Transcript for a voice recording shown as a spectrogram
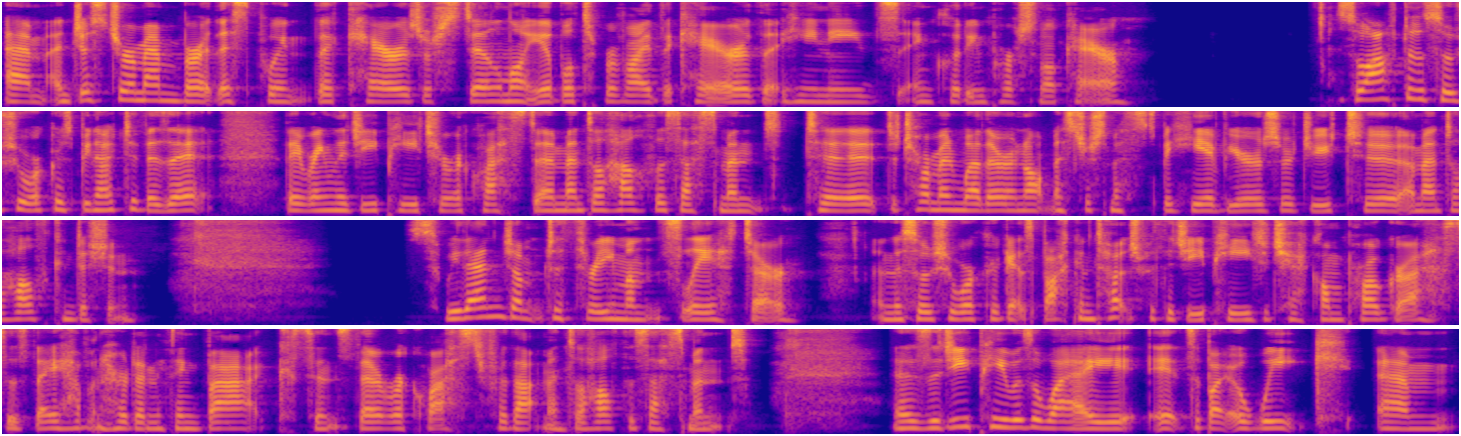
Um, and just to remember at this point, the carers are still not able to provide the care that he needs, including personal care. So after the social worker's been out to visit, they ring the GP to request a mental health assessment to determine whether or not Mr. Smith's behaviours are due to a mental health condition. So we then jump to three months later, and the social worker gets back in touch with the GP to check on progress as they haven't heard anything back since their request for that mental health assessment. As the GP was away, it's about a week um,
